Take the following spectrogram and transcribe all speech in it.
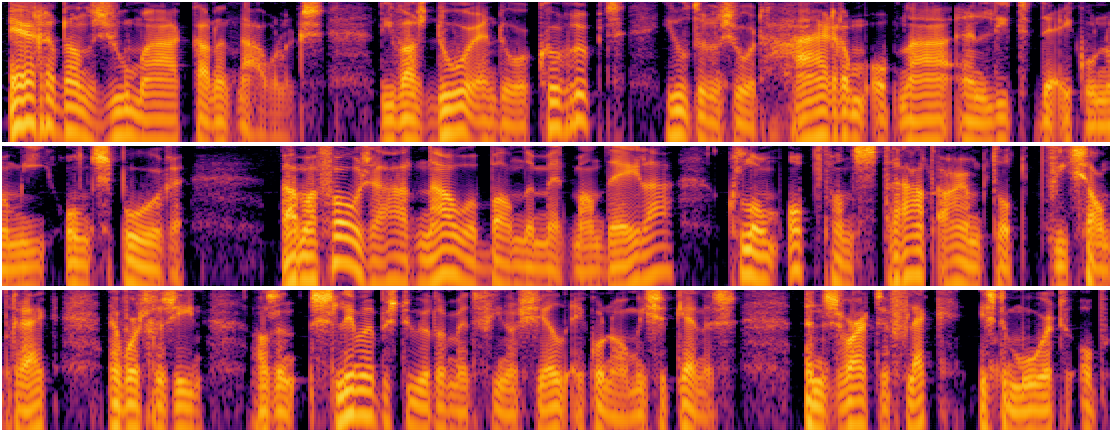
Erger dan Zuma kan het nauwelijks. Die was door en door corrupt, hield er een soort harem op na en liet de economie ontsporen. Ramaphosa had nauwe banden met Mandela, klom op van straatarm tot rijk en wordt gezien als een slimme bestuurder met financieel-economische kennis. Een zwarte vlek is de moord op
